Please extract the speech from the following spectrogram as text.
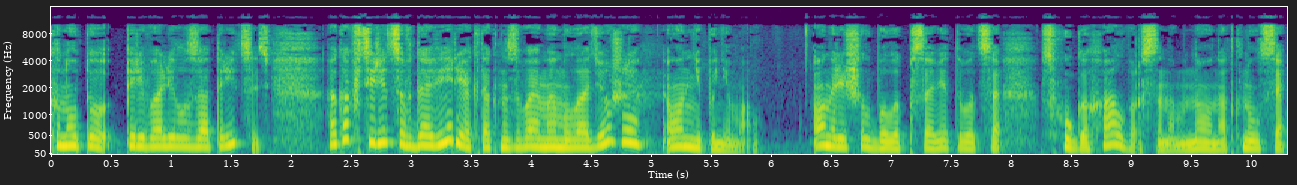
Кнуту перевалило за 30, а как втереться в доверие к так называемой молодежи, он не понимал. Он решил было посоветоваться с Хуго Халварсоном, но наткнулся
